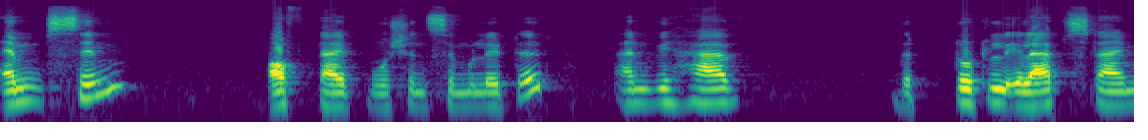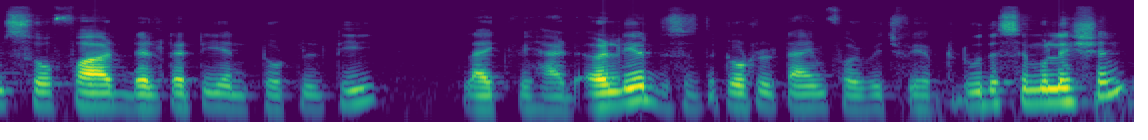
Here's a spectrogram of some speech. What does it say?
msim of type motion simulator and we have the total elapsed time so far delta t and total t like we had earlier this is the total time for which we have to do the simulation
